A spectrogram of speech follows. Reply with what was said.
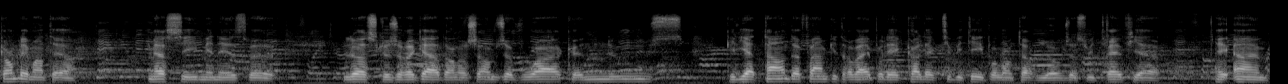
Complémentaire. Merci, ministre. Lorsque je regarde dans la Chambre, je vois que nous qu'il y a tant de femmes qui travaillent pour les collectivités et pour l'Ontario. Je suis très fier et humble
